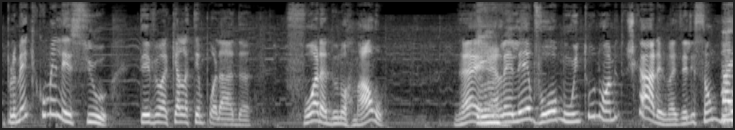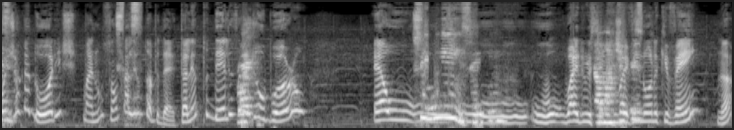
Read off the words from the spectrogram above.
O problema é que como ele teve aquela temporada fora do normal, né? Sim. Ela elevou muito o nome dos caras, mas eles são bons mas... jogadores, mas não são talento top 10. O talento deles mas... é o Joe Burrow, é o, sim, o, sim. o, o, o wide receiver que vai vir no ano que vem, né?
